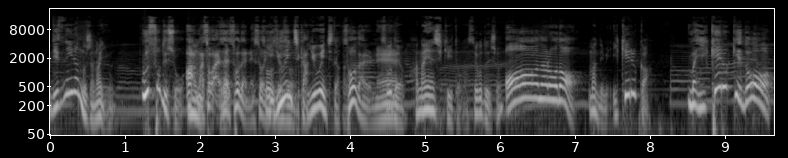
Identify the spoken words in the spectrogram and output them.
ディズニーランドじゃないよ嘘でしょ？あ、うんまあそうだそうだよね。そう遊園地か。遊園地だからそうだよね。そうだよ。花屋敷とかそういうことでしょ？ああ、なるほど。まあでも行けるかまあ、いけるけど、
